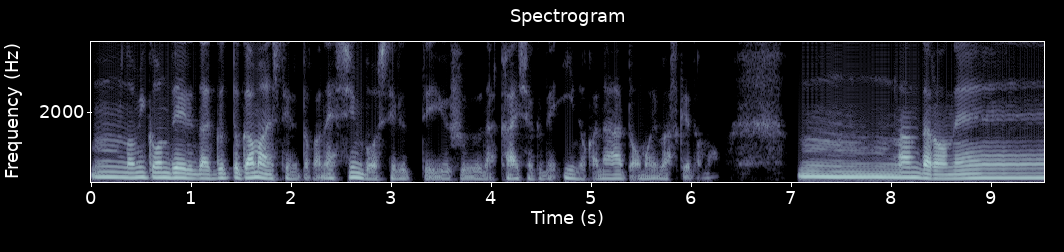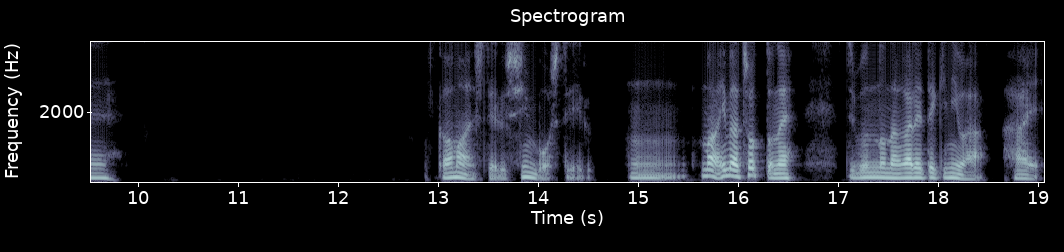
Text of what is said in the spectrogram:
うん、飲み込んでいるんだ、ぐっと我慢してるとかね、辛抱してるっていう風な解釈でいいのかなと思いますけども。うーん、なんだろうね。我慢している、辛抱している。うん、まあ今ちょっとね、自分の流れ的には、はい、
